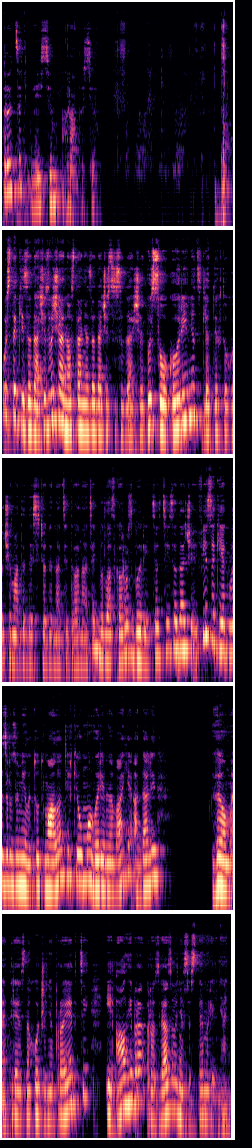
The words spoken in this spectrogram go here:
38 градусів. Ось такі задачі. Звичайно, остання задача це задача високого рівня. Це для тих, хто хоче мати 10, 11, 12. Будь ласка, розберіться в цій задачі. Фізики, як ви зрозуміли, тут мало, тільки умови рівноваги, а далі геометрія, знаходження проекцій і алгебра розв'язування системи рівнянь.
